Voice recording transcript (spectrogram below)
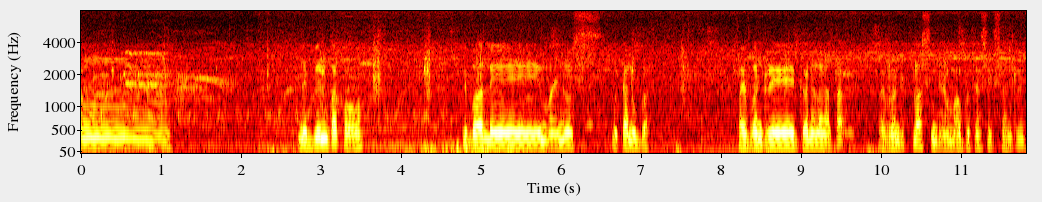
ang nabenta ko, di bale minus, magkano ba? 500 ko na lang ata. 500 plus, hindi na maabot ng 600.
